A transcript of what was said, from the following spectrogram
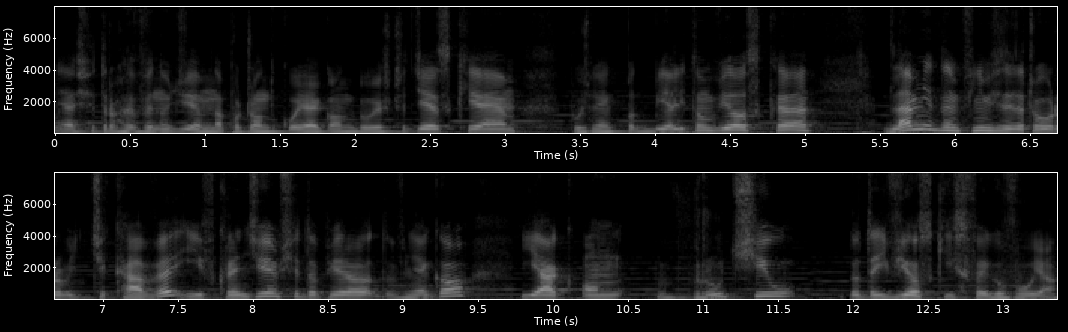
Ja się trochę wynudziłem na początku, jak on był jeszcze dzieckiem, później jak podbijali tą wioskę. Dla mnie ten film się zaczął robić ciekawy i wkręciłem się dopiero w niego, jak on wrócił do tej wioski swojego wuja.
